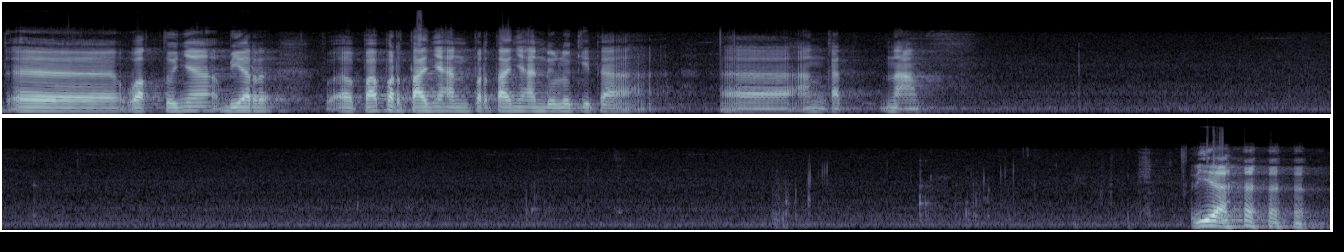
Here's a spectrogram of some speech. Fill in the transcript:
eh, waktunya biar apa pertanyaan-pertanyaan dulu kita eh, angkat. Nah Iya.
